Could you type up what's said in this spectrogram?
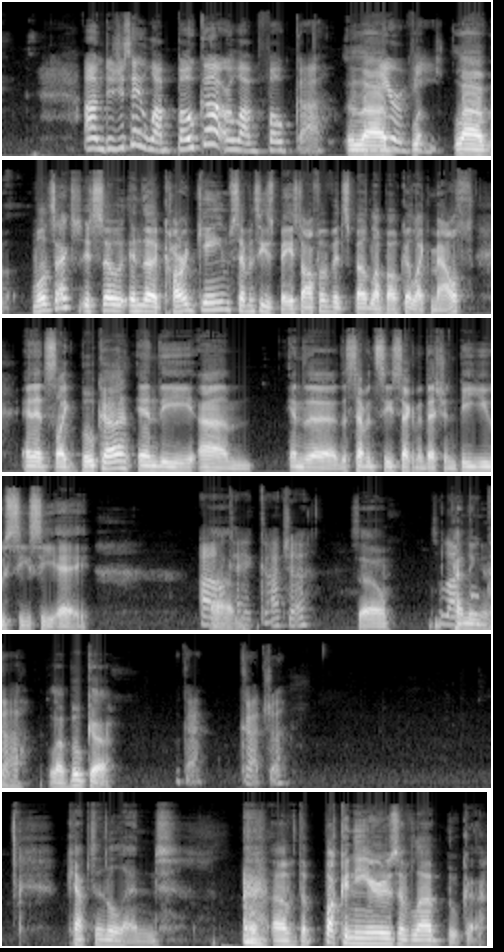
um, did you say La Boca or La Voca? La, V or V? La, La- well, it's actually it's so in the card game Seven Seas is based off of it's spelled La Boca like mouth, and it's like Buca in the um in the the Seven Seas Second Edition B U C C A. Oh, Um, okay, gotcha. So So La on- La Bucca, Okay, gotcha. Captain Lend of the Buccaneers of La Bucca.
